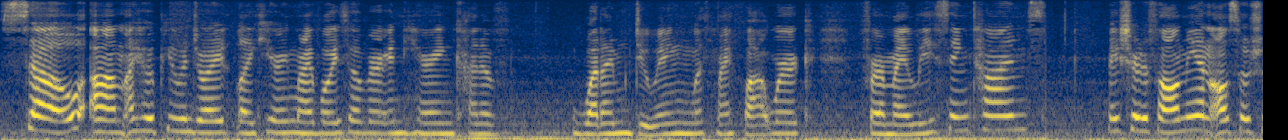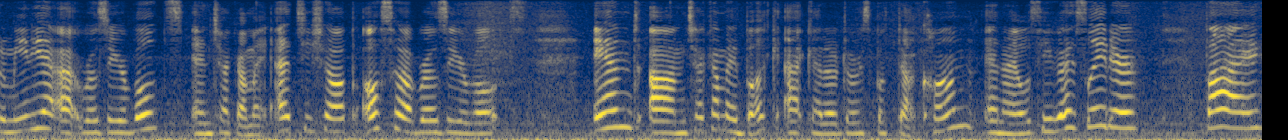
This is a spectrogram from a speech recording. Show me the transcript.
So um, I hope you enjoyed like hearing my voiceover and hearing kind of what I'm doing with my flat work for my leasing times. Make sure to follow me on all social media at Rosie Revolts and check out my Etsy shop, also at Rosie Revolts. And um, check out my book at getoutdoorsbook.com, and I will see you guys later. Bye!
